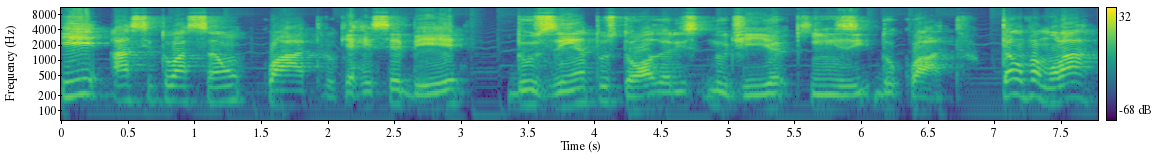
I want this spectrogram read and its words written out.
e a situação 4, que é receber 200 dólares no dia 15 do 4. Então vamos lá?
